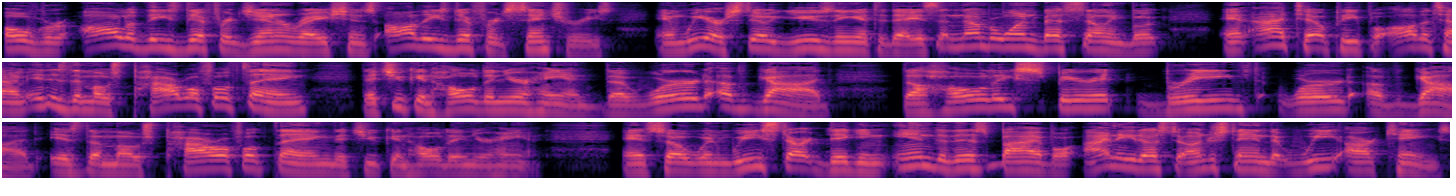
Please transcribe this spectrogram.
over all of these different generations, all these different centuries, and we are still using it today. It's the number one best selling book. And I tell people all the time, it is the most powerful thing that you can hold in your hand. The Word of God, the Holy Spirit breathed Word of God is the most powerful thing that you can hold in your hand. And so when we start digging into this Bible, I need us to understand that we are kings.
